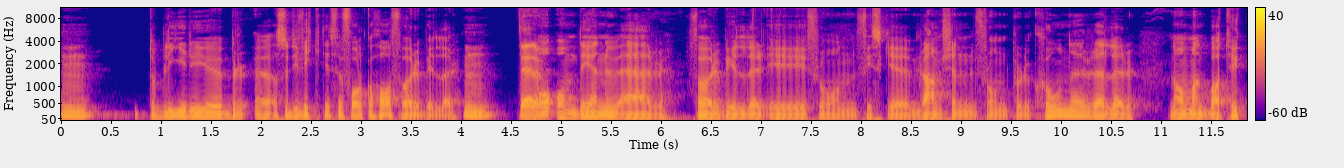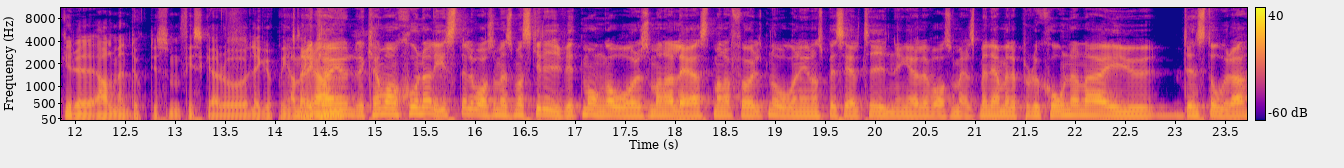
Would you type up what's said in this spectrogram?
Mm. då blir det ju, alltså det är viktigt för folk att ha förebilder. mm, det det. Och om det nu är förebilder från fiskebranschen, från produktioner eller någon man bara tycker är allmänt duktig som fiskar och lägger upp på Ja, men Instagram. det, kan ju, det kan vara en journalist eller vad som helst som har skrivit många år, som man har läst, man har följt någon i någon speciell tidning eller vad som helst. Men jag menar produktionerna är ju den stora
